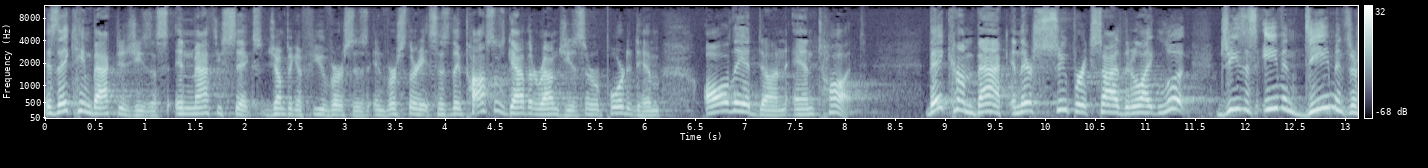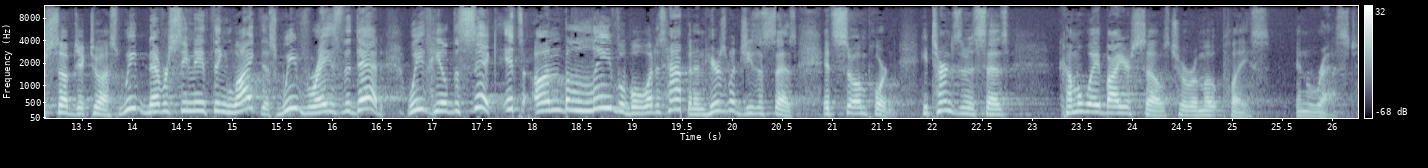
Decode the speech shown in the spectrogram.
as they came back to Jesus in Matthew 6, jumping a few verses, in verse 30, it says, The apostles gathered around Jesus and reported to him all they had done and taught. They come back and they're super excited. They're like, look, Jesus, even demons are subject to us. We've never seen anything like this. We've raised the dead, we've healed the sick. It's unbelievable what has happened. And here's what Jesus says it's so important. He turns to them and says, Come away by yourselves to a remote place and rest.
